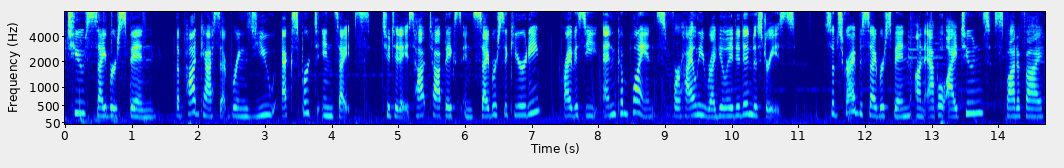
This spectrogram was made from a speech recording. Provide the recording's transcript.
to Cyberspin, the podcast that brings you expert insights to today's hot topics in cybersecurity, privacy, and compliance for highly regulated industries. Subscribe to Cyberspin on Apple iTunes, Spotify,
